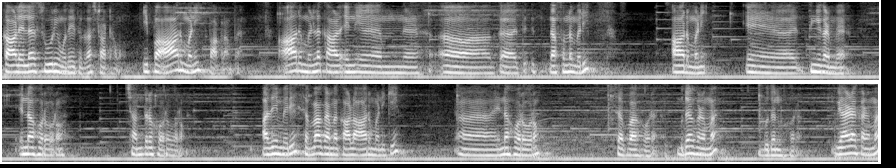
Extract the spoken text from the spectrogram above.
காலையில் சூரியன் உதயத்தில் தான் ஸ்டார்ட் ஆகும். இப்போ ஆறு மணி பார்க்கலாம் இப்போ. ஆறு மணியில் காலை என்ன- க- நான் சொன்ன மாதிரி ஆறு மணி திங்கக்கிழமை என்ன ஹோரை வரும்? சந்திர ஹோரை வரும். அதேமாரி செவ்வாய்க்கிழமை காலை ஆறு மணிக்கு என்ன ஹோரை வரும்? செவ்வாய் ஹோரை. புதன்கிழமை புதன் ஹோரை. வியாழக்கிழமை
